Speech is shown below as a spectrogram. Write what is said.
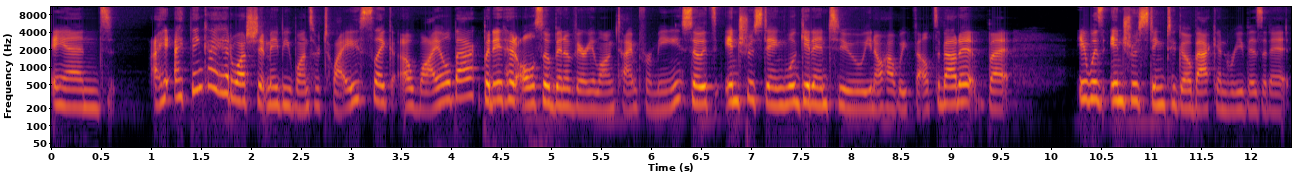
and I, I think I had watched it maybe once or twice, like a while back, but it had also been a very long time for me. So it's interesting. We'll get into, you know, how we felt about it, but it was interesting to go back and revisit it.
